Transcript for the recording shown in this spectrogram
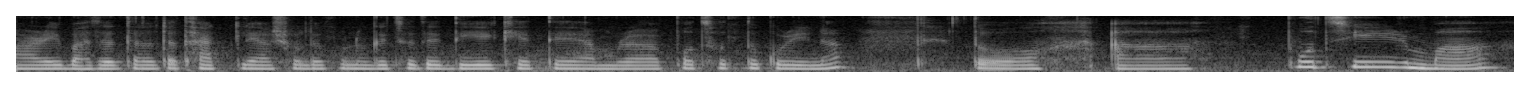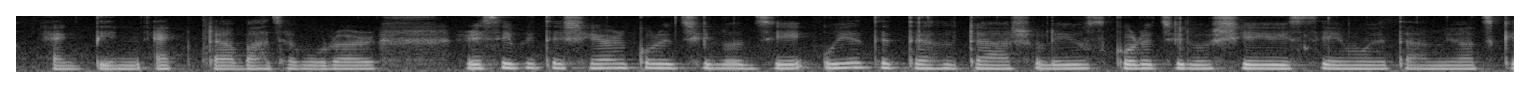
আর এই ভাজা তেলটা থাকলে আসলে কোনো কিছুতে দিয়ে খেতে আমরা পছন্দ করি না। তো পুচির মা একদিন একটা ভাজা পোড়ার রেসিপিতে শেয়ার করেছিল যে ওয়েতে তেলটা আসলে ইউজ করেছিল, সেই সেম ওয়েতে আমি আজকে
